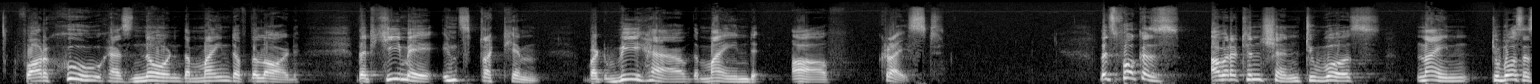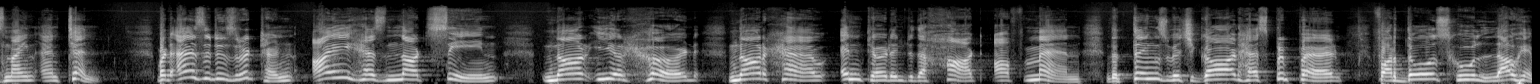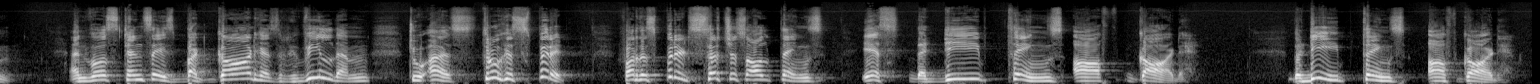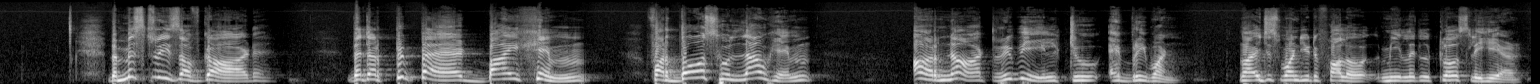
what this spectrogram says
For who has known the mind of the Lord that he may instruct him? But we have the mind of Christ. Let's focus our attention to verse 9 to verses 9 and 10. But as it is written, eye has not seen, nor ear heard, nor have entered into the heart of man the things which God has prepared for those who love him. And verse 10 says, But God has revealed them to us through his Spirit. For the Spirit searches all things, yes, the deep things of God. The deep things of God. The mysteries of God that are prepared by Him for those who love Him are not revealed to everyone. Now, I just want you to follow me a little closely here.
